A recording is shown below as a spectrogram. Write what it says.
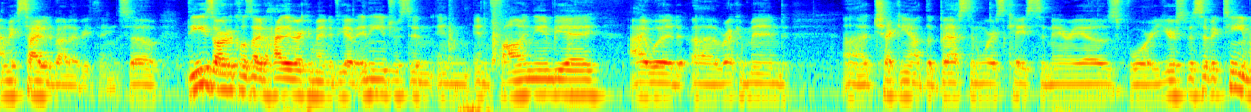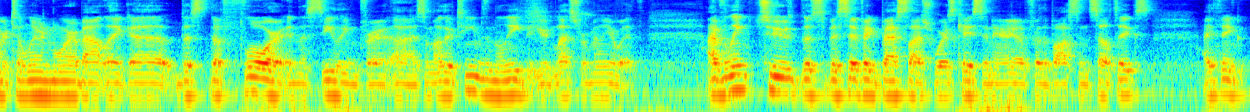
I'm excited about everything. So these articles I'd highly recommend if you have any interest in in, in following the NBA. I would uh, recommend. Uh, checking out the best and worst case scenarios for your specific team, or to learn more about like uh, the the floor and the ceiling for uh, some other teams in the league that you're less familiar with. I've linked to the specific best slash worst case scenario for the Boston Celtics. I think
